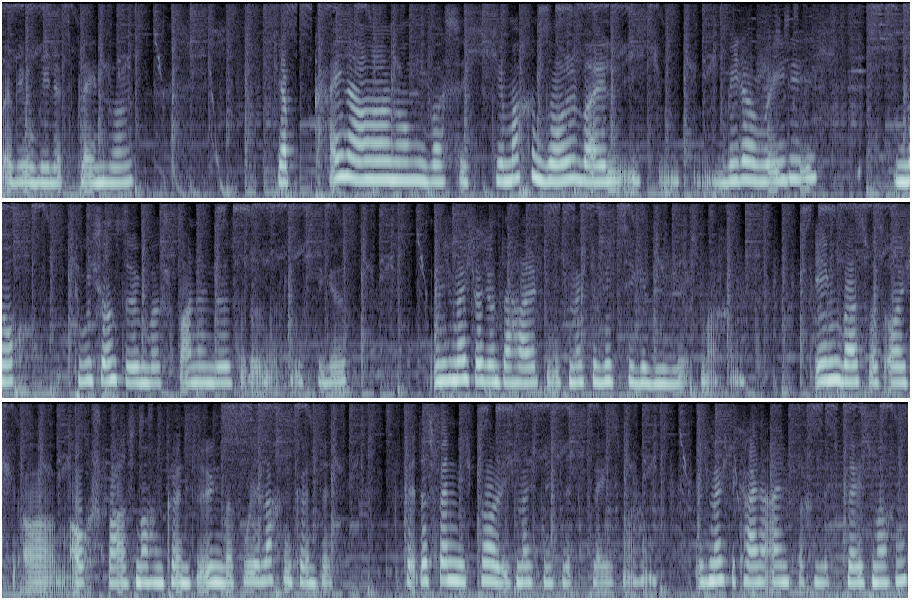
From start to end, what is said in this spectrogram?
bei WoW Let's Playen soll. Ich habe keine Ahnung, was ich hier machen soll, weil ich weder raide ich, noch tue ich sonst irgendwas Spannendes oder irgendwas Lustiges. Und ich möchte euch unterhalten. Ich möchte witzige Videos machen. Irgendwas, was euch ähm, auch Spaß machen könnte. Irgendwas, wo ihr lachen könntet. Das fände ich toll. Ich möchte nicht Let's Plays machen. Ich möchte keine einfachen Let's Plays machen.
